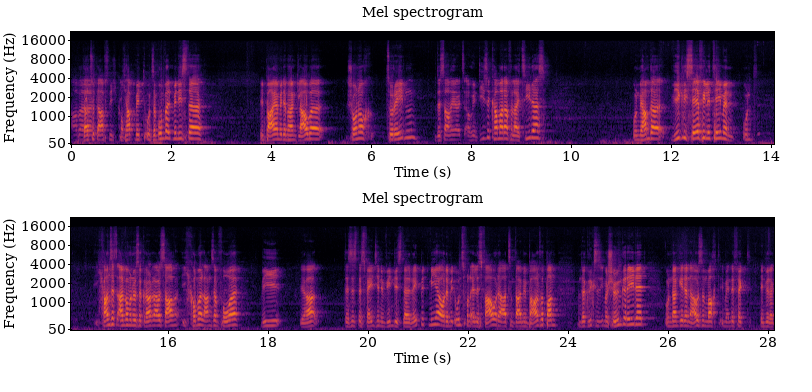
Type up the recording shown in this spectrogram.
Aber Dazu darf es nicht kommen. Ich habe mit unserem Umweltminister in Bayern, mit dem Herrn Glauber, schon noch zu reden. Das sage ich jetzt auch in diese Kamera, vielleicht sieht das. Und wir haben da wirklich sehr viele Themen. Und ich kann es jetzt einfach mal nur so gerade raus sagen, ich komme langsam vor, wie, ja, das ist das Fähnchen im Wind ist. Der redet mit mir oder mit uns von LSV oder auch zum Teil mit dem Bauernverband und da kriegst du es immer schön geredet und dann geht er raus und macht im Endeffekt entweder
